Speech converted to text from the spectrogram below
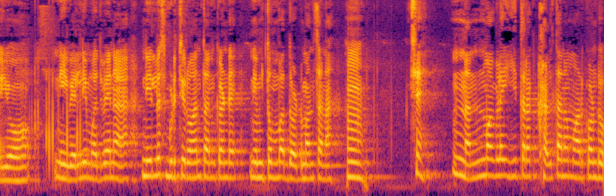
ಅಯ್ಯೋ ನೀವೆಲ್ಲಿ ಮದುವೆನ ನಿಲ್ಲಿಸ್ಬಿಡ್ತೀರೋ ಅಂತ ಅನ್ಕೊಂಡೆ. ನಿಮ್ಮ ತುಂಬ ದೊಡ್ಡ ಮನ್ಸಣ್ಣ. ಹ್ಞೂ ಛೇ ನನ್ನ ಮಗಳೇ ಈ ಥರ ಕಳ್ತನ ಮಾಡಿಕೊಂಡು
